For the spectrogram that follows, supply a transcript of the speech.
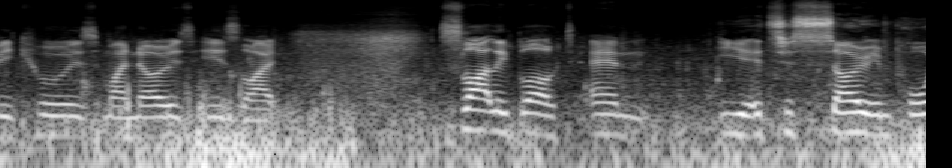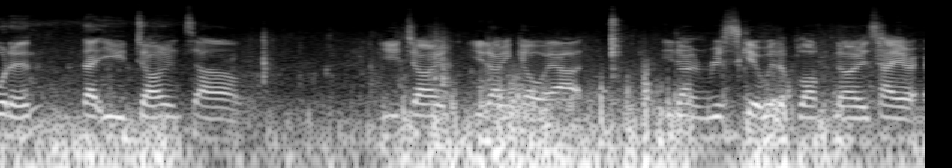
because my nose is like slightly blocked, and it's just so important that you don't um, you don't you don't go out you don't risk it with a blocked nose hey or,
